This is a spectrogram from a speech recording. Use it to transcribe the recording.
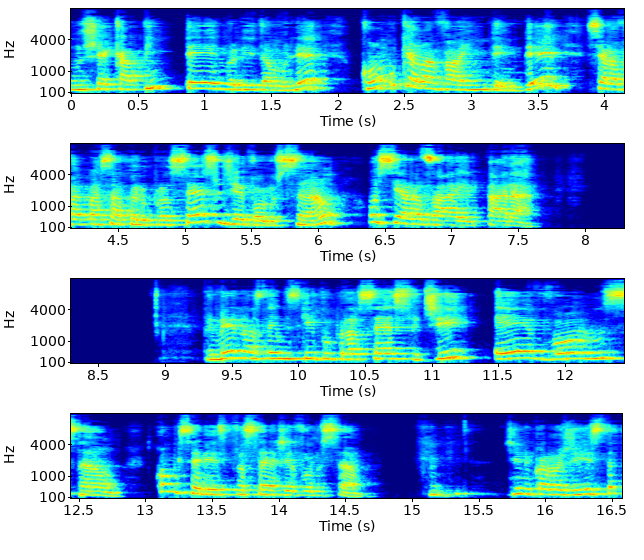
um check-up inteiro ali da mulher. Como que ela vai entender se ela vai passar pelo processo de evolução ou se ela vai parar? Primeiro, nós temos que ir para o processo de evolução. Como seria esse processo de evolução? Ginecologista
